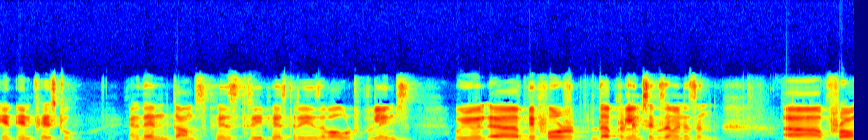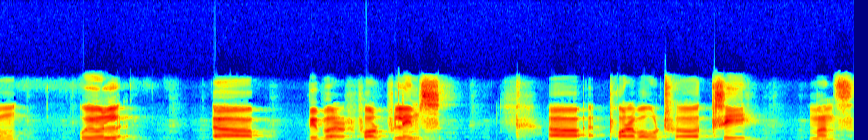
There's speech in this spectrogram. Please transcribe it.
in in phase 2 and then comes phase 3 phase 3 is about prelims. We will uh, before the prelims examination uh, from we will uh, prepare for prelims uh, for about uh, 3 months.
